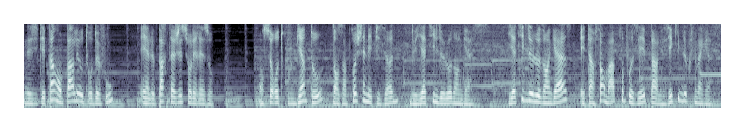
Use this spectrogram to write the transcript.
n'hésitez pas à en parler autour de vous et à le partager sur les réseaux. On se retrouve bientôt dans un prochain épisode de Y a-t-il de l'eau dans le gaz? Y a-t-il de l'eau dans le gaz? est un format proposé par les équipes de Primagaz.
